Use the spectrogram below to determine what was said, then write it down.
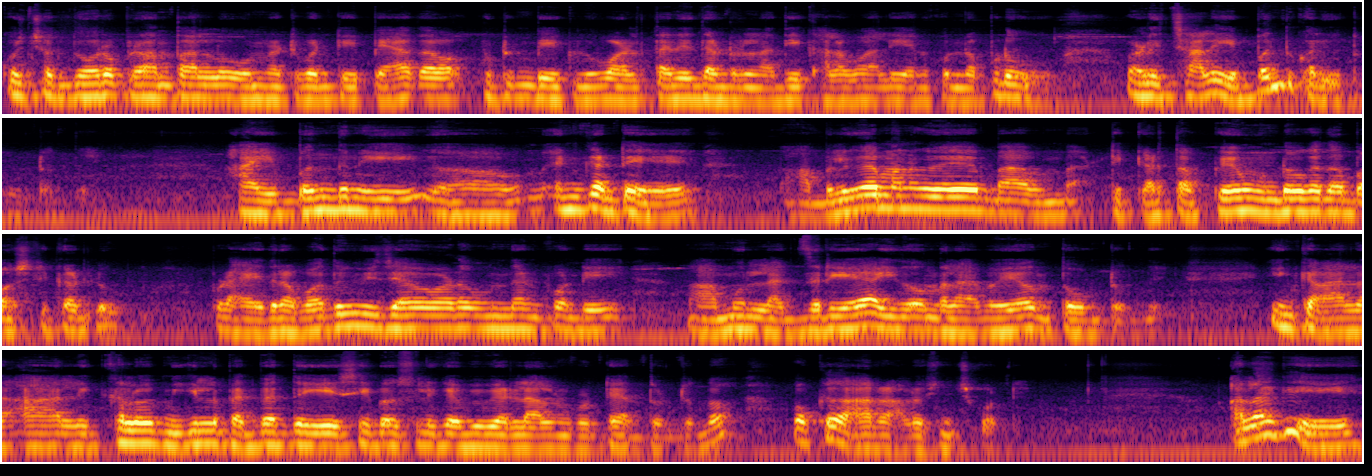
కొంచెం దూర ప్రాంతాల్లో ఉన్నటువంటి పేద కుటుంబీకులు వాళ్ళ తల్లిదండ్రులను అది కలవాలి అనుకున్నప్పుడు వాళ్ళకి చాలా ఇబ్బంది కలుగుతూ ఉంటుంది. ఆ ఇబ్బందిని ఎందుకంటే మామూలుగా మనం టికెట్ తక్కువే ఉండవు కదా బస్ టికెట్లు. ఇప్పుడు హైదరాబాదు విజయవాడ ఉందనుకోండి మామూలు లగ్జరీయే ఐదు వందల యాభై ఎంతో ఉంటుంది. ఇంకా ఆ- ఆ లెక్కలో మిగిలిన పెద్ద పెద్ద ఏసీ బస్సులకి అవి వెళ్ళాలనుకుంటే ఎంత ఉంటుందో ఒకసారి ఆలోచించుకోండి. అలాగే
